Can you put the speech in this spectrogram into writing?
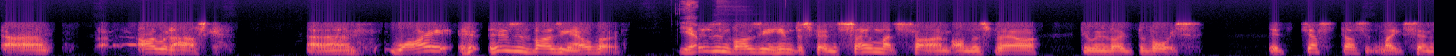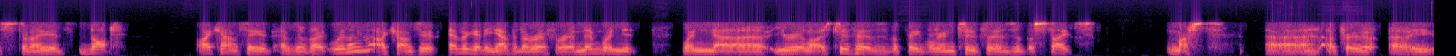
um, I would ask, um, why? Who's advising Albo? yep Who's advising him to spend so much time on this vow to invoke the voice? It just doesn't make sense to me. It's not. I can't see it as a vote winner. I can't see it ever getting up in a referendum when you when uh, you realise two thirds of the people in two thirds of the states must uh, approve a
